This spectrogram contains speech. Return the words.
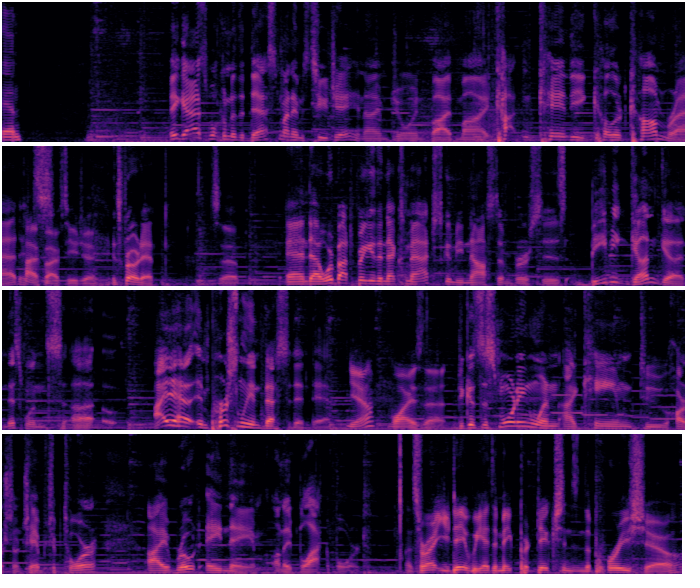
Dan. Hey guys, welcome to the desk. My name is TJ, and I'm joined by my cotton candy colored comrade. High five, TJ. It's Frodan. What's up? And uh, we're about to bring you the next match. It's going to be Nostam versus BB Gun Gun. This one's uh, I am personally invested in, Dan. Yeah? Why is that? Because this morning when I came to Hearthstone Championship Tour, I wrote a name on a blackboard. That's right, you did. We had to make predictions in the pre-show.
